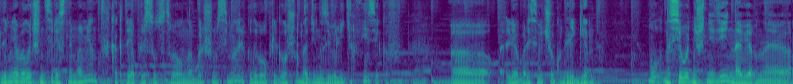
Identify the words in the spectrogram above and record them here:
Для меня был очень интересный момент, как-то я присутствовал на большом семинаре, куда был приглашен один из великих физиков – э, Лев Борисович Чокуд, легенда. Ну, на сегодняшний день, наверное,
